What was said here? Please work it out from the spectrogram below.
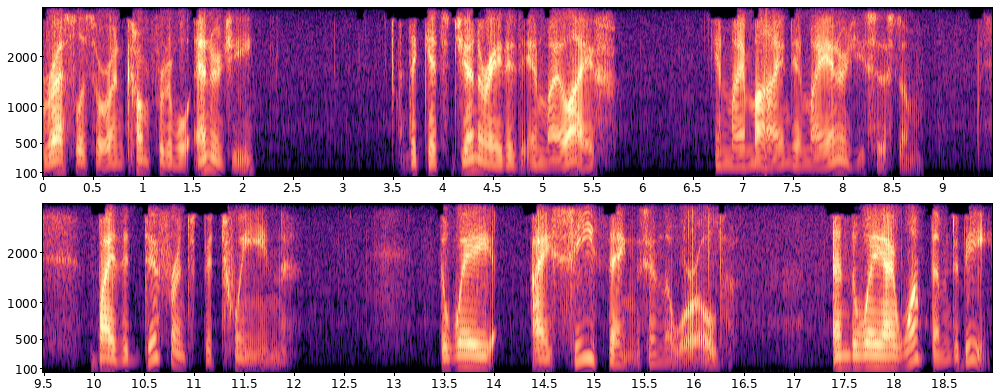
restless or uncomfortable energy that gets generated in my life, in my mind, in my energy system, by the difference between the way I see things in the world and the way I want them to be.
